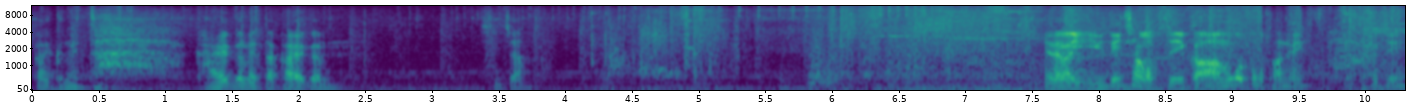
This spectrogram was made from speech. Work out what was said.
깔끔했다. 갈금했다 갈금. 진짜. 얘네가 2대2차가 없으니까 아무것도 못하네. 그치?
